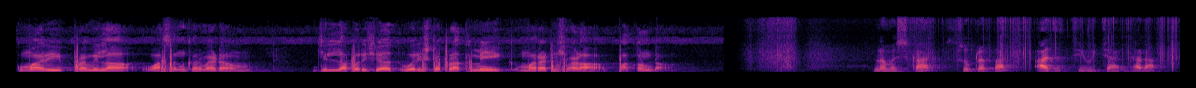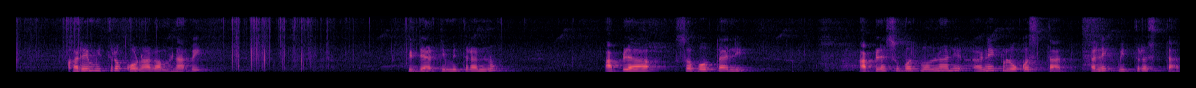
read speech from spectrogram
कुमारी प्रमिला वासनकर मॅडम जिल्हा परिषद वरिष्ठ प्राथमिक मराठी शाळा पातोंडा. नमस्कार सुप्रभात. आजची विचारधारा खरे मित्र कोणाला म्हणावे? विद्यार्थी मित्रांनो आपल्या सभोवताली आपल्यासोबत बोलणारे अनेक लोक असतात अनेक मित्र असतात.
